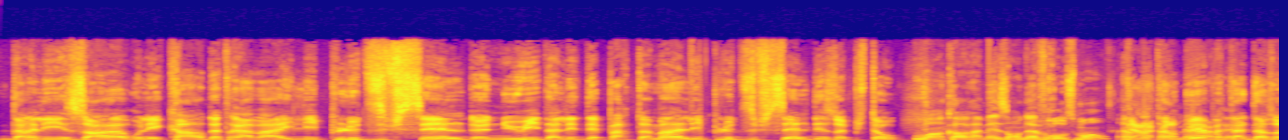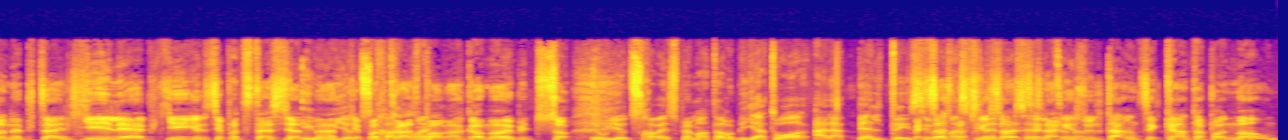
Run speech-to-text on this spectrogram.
dans les heures ou les quarts de travail les plus difficiles de nuit dans les départements les plus difficiles des hôpitaux. Ou encore à Maisonneuve-Rosemont. en Puis étant encore pire, peut-être dans un hôpital qui est laid, puis qui est, pas de stationnement, a qui a du pas de tra- transport en commun, puis tout ça. Et où il y a du travail supplémentaire obligatoire à la pelletée. C'est ça, c'est vraiment parce ce que ça, c'est la semaine. résultante. C'est quand t'as pas de monde,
